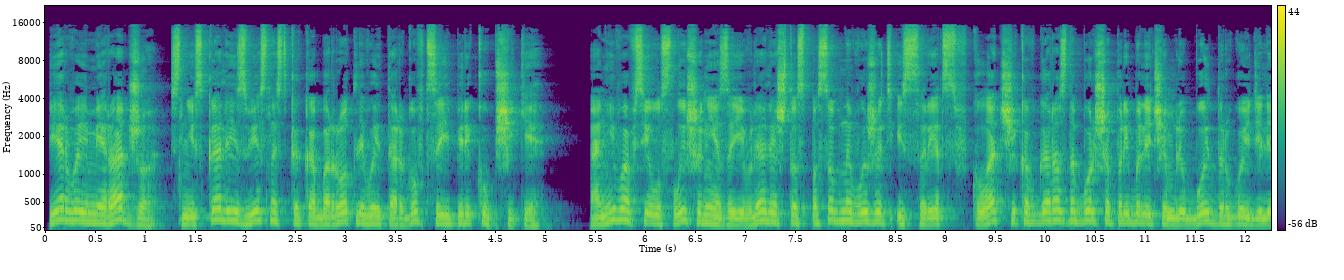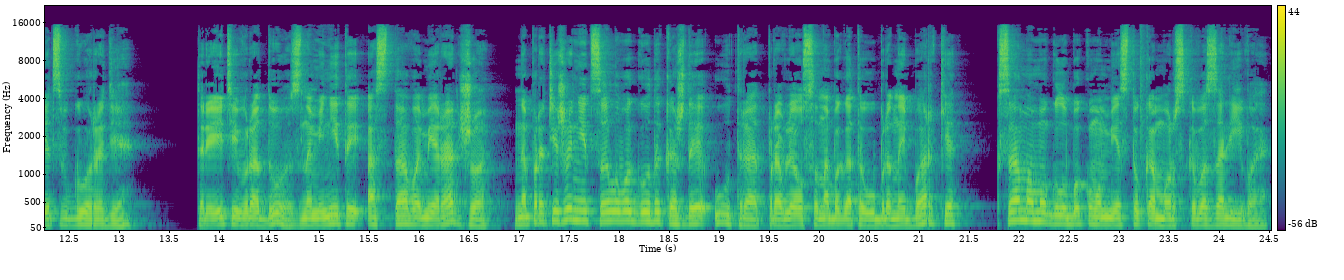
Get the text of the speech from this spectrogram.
Первые Мираджо снискали известность как оборотливые торговцы и перекупщики – они во всеуслышание заявляли, что способны выжить из средств вкладчиков гораздо больше прибыли, чем любой другой делец в городе. Третий в роду, знаменитый Астава Мираджо, на протяжении целого года каждое утро отправлялся на богато убранной барке к самому глубокому месту Коморского залива.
